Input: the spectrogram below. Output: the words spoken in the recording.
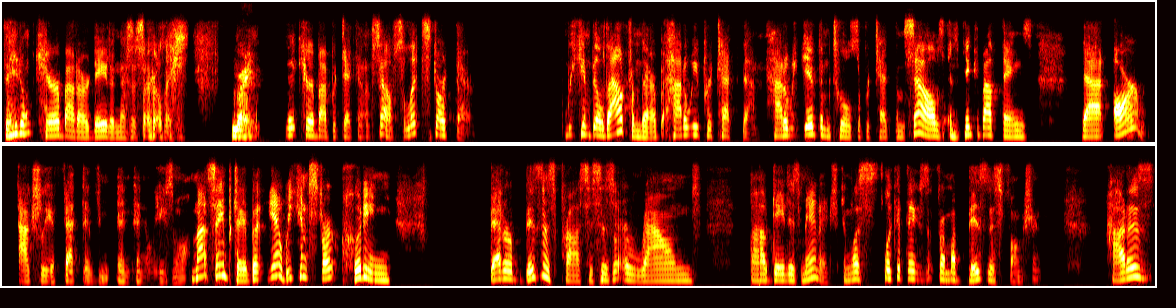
They don't care about our data necessarily. Right. They care about protecting themselves. So let's start there we can build out from there, but how do we protect them? How do we give them tools to protect themselves and think about things that are actually effective and, and, and reasonable? I'm not saying potato, but yeah, we can start putting better business processes around how data is managed. And let's look at things from a business function. How does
